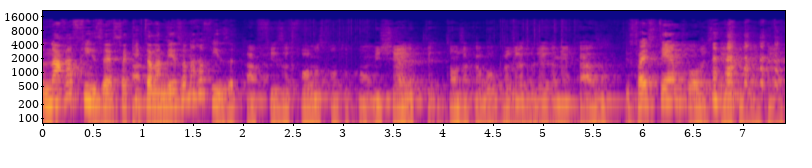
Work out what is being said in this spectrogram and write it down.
Na Rafisa, essa aqui tá na mesa na Rafisa. Rafisaformas.com. Michele, então já acabou o projeto daí da minha casa? Faz tempo. Faz tempo já. É.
